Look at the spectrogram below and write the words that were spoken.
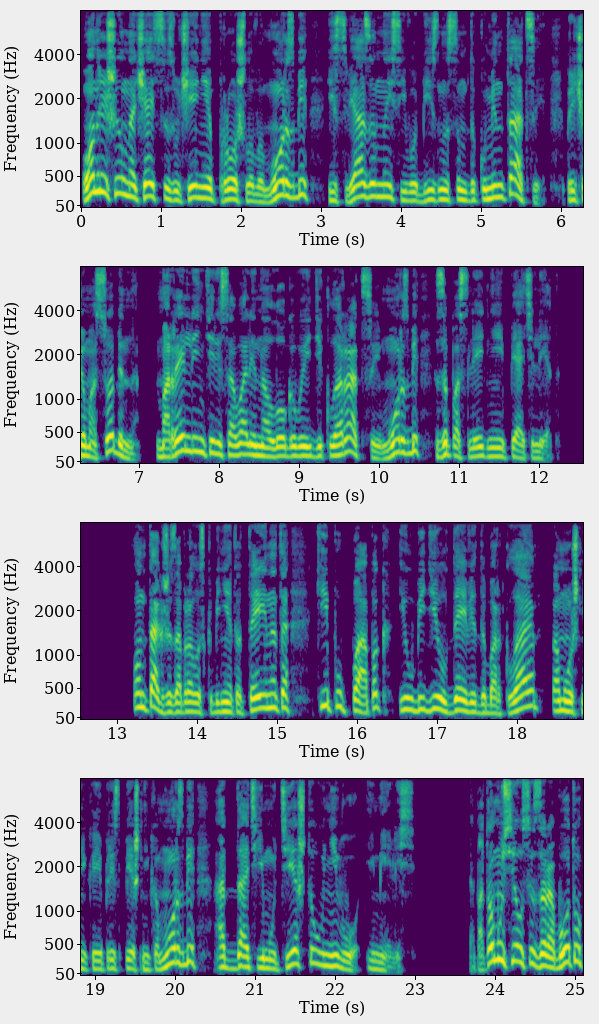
он решил начать с изучения прошлого Морсби и связанной с его бизнесом документации, причем особенно Морелли интересовали налоговые декларации Морсби за последние пять лет. Он также забрал из кабинета Тейнета кипу папок и убедил Дэвида Барклая, помощника и приспешника Морсби, отдать ему те, что у него имелись. А потом уселся за работу,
